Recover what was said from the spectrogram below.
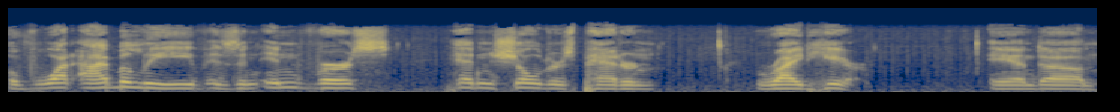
of what I believe is an inverse head and shoulders pattern right here. And um,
